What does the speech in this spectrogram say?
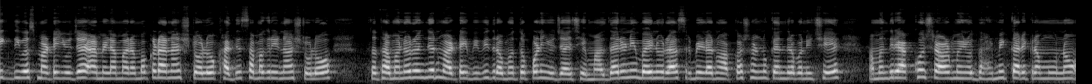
એક દિવસ માટે યોજાય આ મેળામાં રમકડાના સ્ટોલો, ખાદ્ય સામગ્રીના સ્ટોલો તથા મનોરંજન માટે વિવિધ રમતો પણ યોજાય છે. માલધારીની બહેનું રાસ મેળાનું આકર્ષણનું કેન્દ્ર બન્યું છે. આ મંદિરે આખો શ્રાવણ મહિનો ધાર્મિક કાર્યક્રમોનું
